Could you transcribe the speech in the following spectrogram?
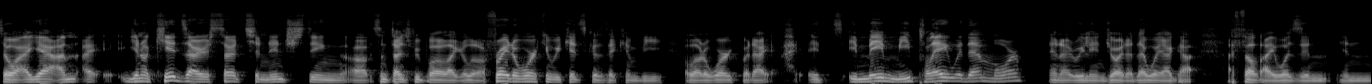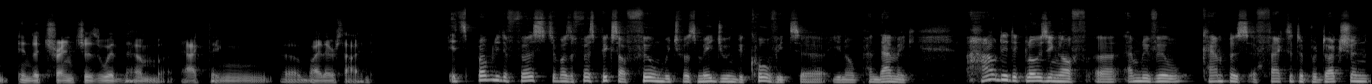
so I, yeah, I'm, I, you know, kids are such an interesting. Uh, sometimes people are like a little afraid of working with kids because they can be a lot of work. But I, it's it made me play with them more, and I really enjoyed it. That way, I got, I felt I was in in in the trenches with them, acting uh, by their side. It's probably the first. It was the first Pixar film which was made during the COVID, uh, you know, pandemic. How did the closing of uh, Emeryville campus affected the production?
